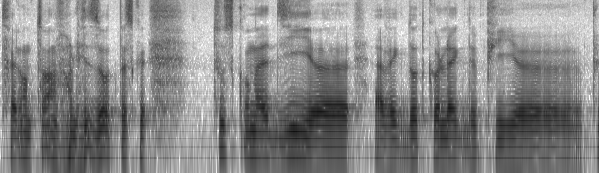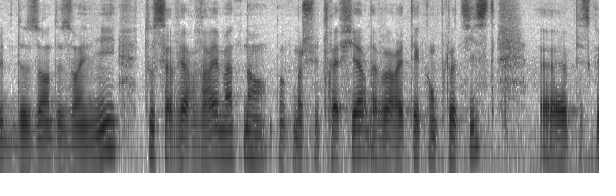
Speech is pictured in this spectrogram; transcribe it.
très longtemps avant les autres. Parce que tout ce qu'on a dit euh, avec d'autres collègues depuis euh, plus de deux ans, deux ans et demi, tout s'avère vrai maintenant. Donc moi je suis très fier d'avoir été complotiste, euh, puisque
